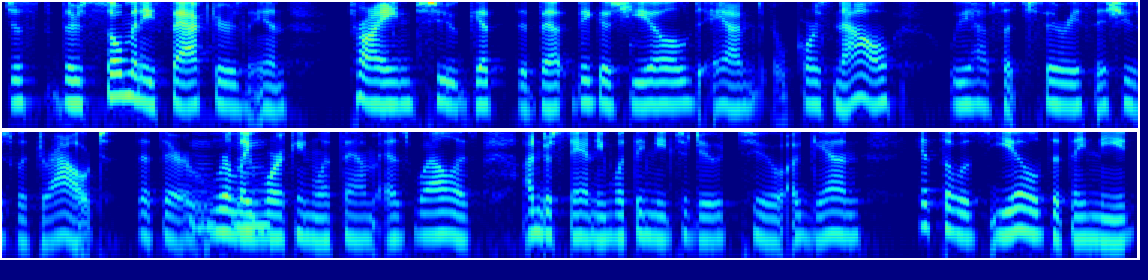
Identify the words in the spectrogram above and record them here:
just there's so many factors in trying to get the be- biggest yield. And of course now we have such serious issues with drought that they're really mm-hmm. working with them as well as understanding what they need to do to again hit those yields that they need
